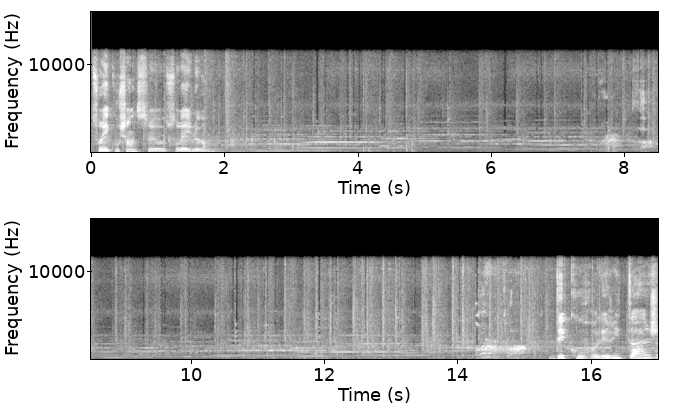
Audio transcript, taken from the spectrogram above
Sur les couchants, au soleil levant. Découvre l'héritage.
